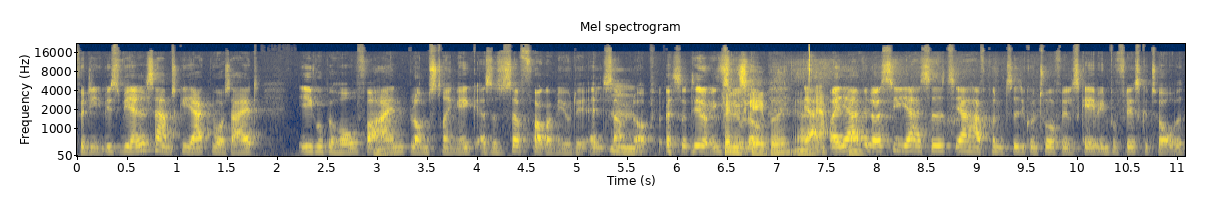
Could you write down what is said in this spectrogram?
Fordi hvis vi alle sammen skal jagte vores eget ego-behov for mm. egen blomstring, ikke? Altså, så fucker vi jo det alt sammen mm. op. Altså, det er jo ingen Fællesskabet, ikke? Ja. ja. Og jeg vil også sige, jeg har, siddet, jeg har haft kun tid i kontorfællesskab inde på Flæsketorvet,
